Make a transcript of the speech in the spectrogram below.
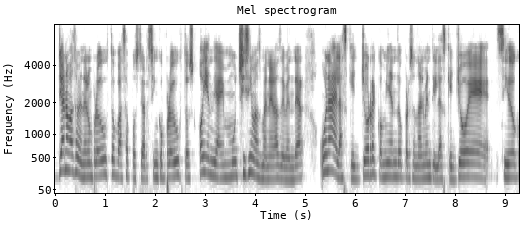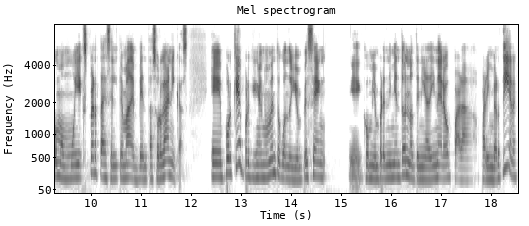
ya no vas a vender un producto, vas a postear cinco productos. Hoy en día hay muchísimas maneras de vender. Una de las que yo recomiendo personalmente y las que yo he sido como muy experta es el tema de ventas orgánicas. Eh, ¿Por qué? Porque en el momento cuando yo empecé eh, con mi emprendimiento no tenía dinero para, para invertir.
